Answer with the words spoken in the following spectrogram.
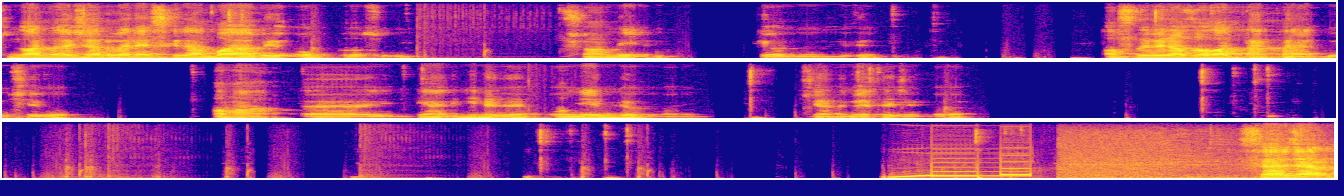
Şimdi arkadaşlar ben eskiden bayağı bir ok prosuydum. Şu an değilim. Gördüğünüz gibi. Aslında biraz alaktan kaynaklı bir şey bu. Ama e, yani yine de oynayabiliyorum hani. Kendime yetecek kadar. Sercan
